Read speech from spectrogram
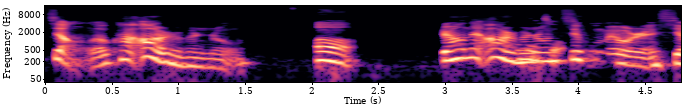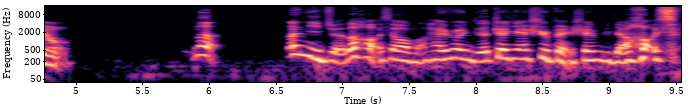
讲了快二十分钟，嗯，然后那二十分钟几乎没有人笑。那那你觉得好笑吗？还是说你觉得这件事本身比较好笑？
